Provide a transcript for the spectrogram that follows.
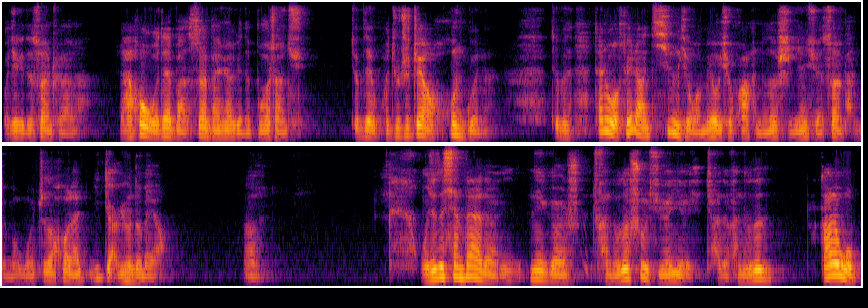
我就给他算出来了，然后我再把算盘上给他拨上去，对不对？我就是这样混过的，对不对？但是我非常庆幸我没有去花很多的时间学算盘，对吧？我知道后来一点用都没有，嗯。我觉得现在的那个很多的数学也很很多的，当然我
